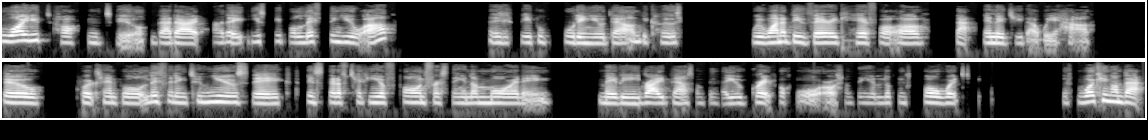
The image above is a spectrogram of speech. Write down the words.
Who are you talking to? That are, are they these people lifting you up? Are these people putting you down? Because we want to be very careful of that energy that we have. So, for example, listening to music instead of checking your phone first thing in the morning, maybe write down something that you're grateful for or something you're looking forward to. Just working on that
